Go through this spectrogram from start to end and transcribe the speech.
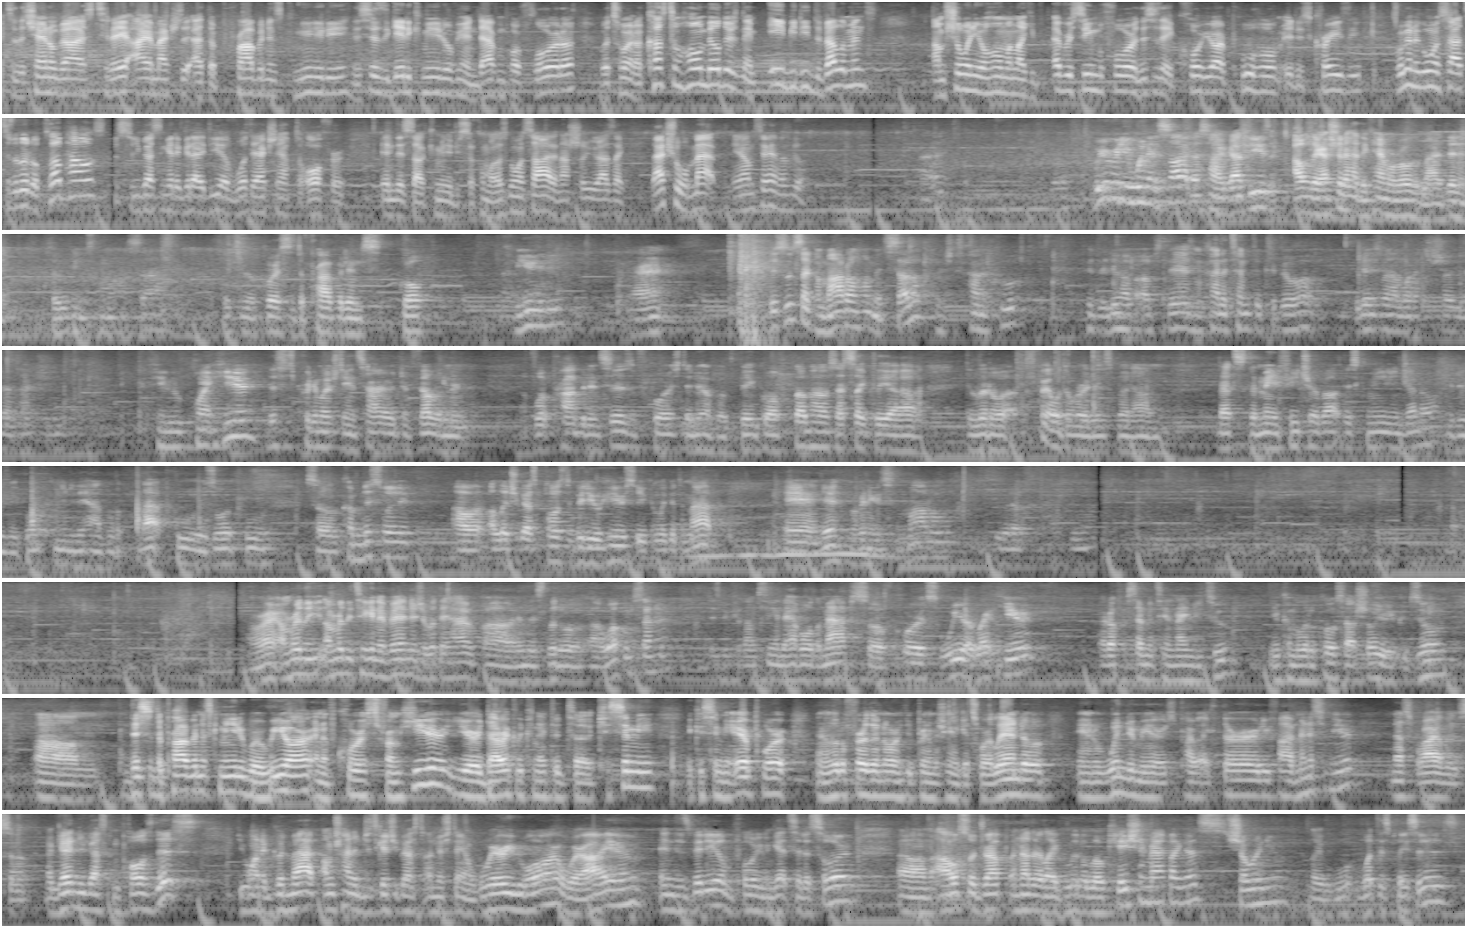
back to the channel guys. Today i am actually at the providence community. This is the gated community over here in davenport florida. We're touring a custom home builders named abd developments i'm showing you a home unlike you've ever seen before. This is a courtyard pool home. It is crazy. We're gonna go inside to the little clubhouse so you guys can get a good idea of what they actually have to offer in this uh, community. So come on let's go inside and i'll show you guys like the actual map. You know what i'm saying? Let's go. We already went inside. That's how I got these. I was like, I should have had the camera rolling, but I didn't. So we can just come outside. Which is, of course, is the Providence Golf community. All right. This looks like a model home itself, which is kind of cool. Because they do have upstairs. I'm kind of tempted to go up. But this is what I wanted to show you guys actually. If you point here, this is pretty much the entire development of what Providence is. Of course, they do have a big golf clubhouse. That's like the uh, the little, I forget what the word is, but um, that's the main feature about this community in general. It is a golf community. They have a lap pool, resort pool. So come this way. I'll, I'll let you guys pause the video here so you can look at the map. And yeah, we're gonna get to the model, see what else. All right, I'm really, I'm really taking advantage of what they have uh, in this little uh, welcome center just because I'm seeing they have all the maps. So of course we are right here, right off of 1792. You come a little closer, I'll show you, you could zoom. Um, this is the Providence community where we are. And of course from here, you're directly connected to Kissimmee, the Kissimmee airport. And a little further north, you're pretty much gonna get to Orlando. And Windermere is probably like 35 minutes from here. And that's where I live. So again, you guys can pause this you want a good map, I'm trying to just get you guys to understand where you are, where I am in this video before we even get to the tour. Um, I also drop another like little location map, I guess, showing you like what this place is,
